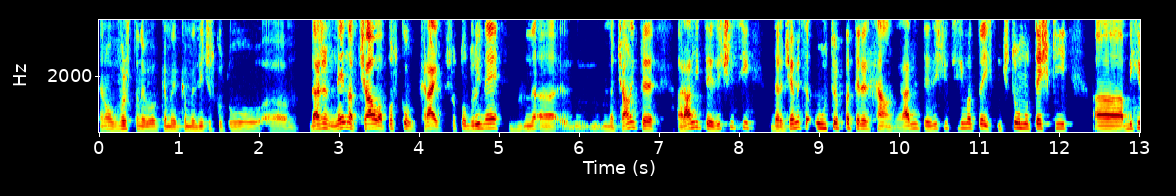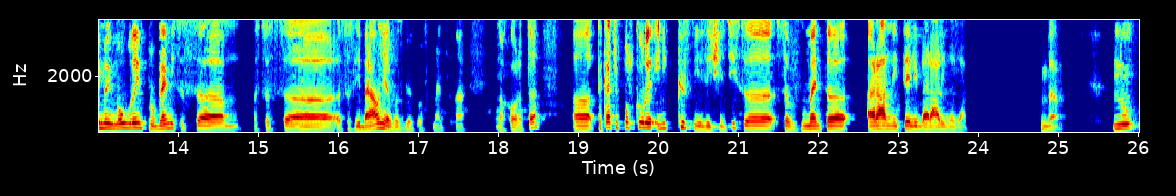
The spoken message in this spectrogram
едно връщане към, към езическото, а, даже не начало, а по-скоро край, защото дори не а, началните, ранните езичници, да речеме, са ултрапатриархални. Ранните езичници имат изключително тежки, а, биха имали много големи проблеми с, а, с, а, с либералния възглед в момента на, на хората. А, така че по-скоро едни късни езичници са, са в момента ранните либерали на Запад. Да но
